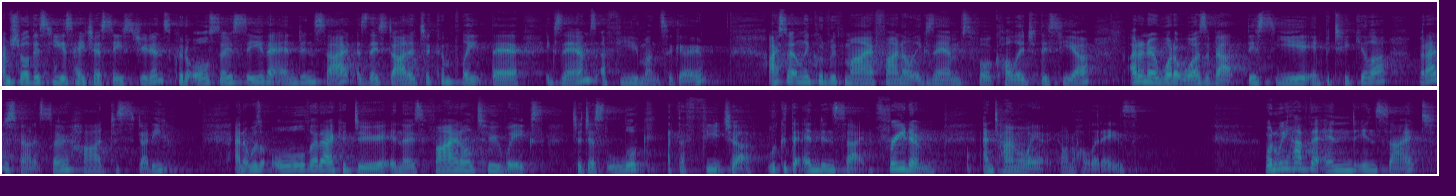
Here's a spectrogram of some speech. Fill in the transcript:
I'm sure this year's HSC students could also see the end in sight as they started to complete their exams a few months ago. I certainly could with my final exams for college this year. I don't know what it was about this year in particular, but I just found it so hard to study. And it was all that I could do in those final two weeks to just look at the future, look at the end in sight, freedom, and time away on holidays. When we have the end in sight,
